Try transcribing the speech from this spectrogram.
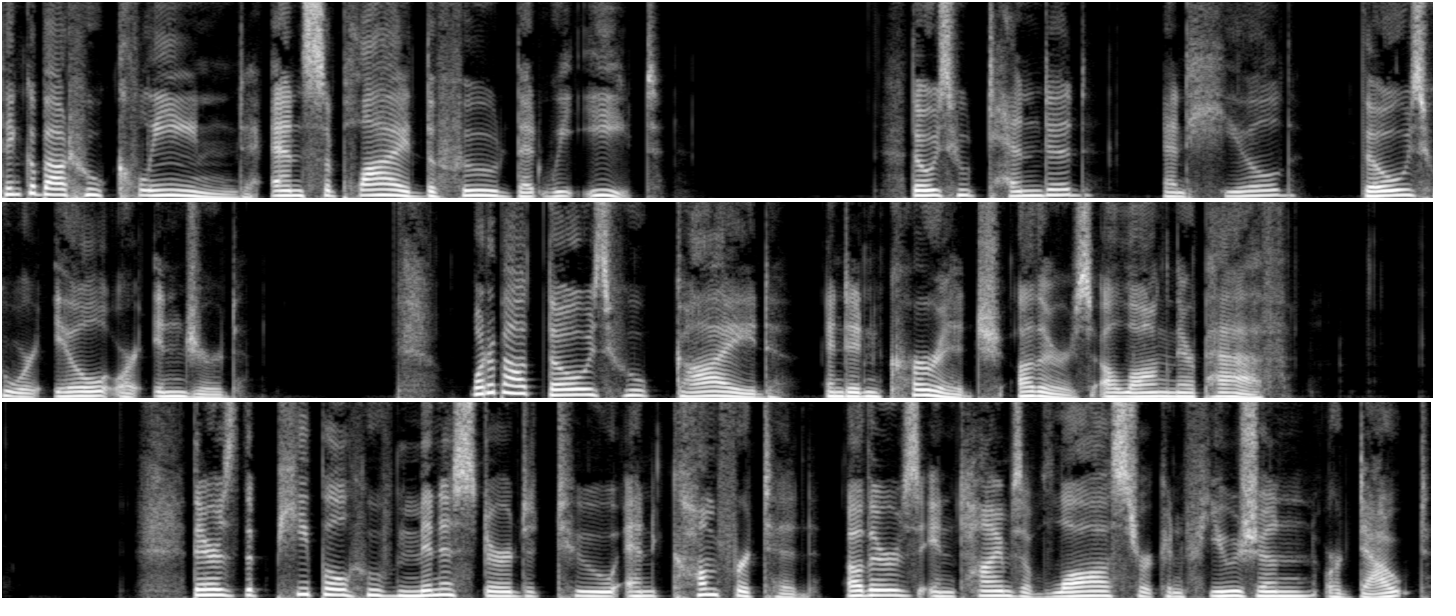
Think about who cleaned and supplied the food that we eat those who tended and healed those who were ill or injured? What about those who guide and encourage others along their path? There's the people who've ministered to and comforted others in times of loss or confusion or doubt.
